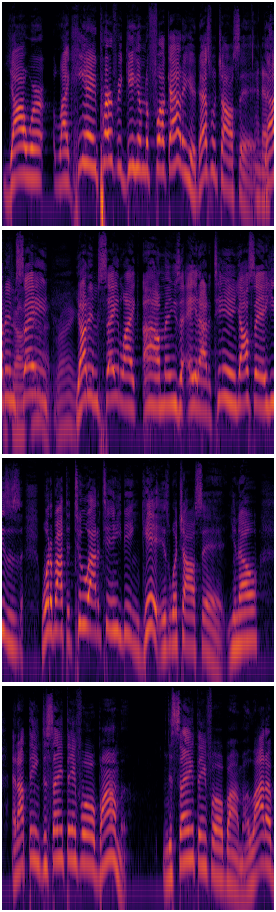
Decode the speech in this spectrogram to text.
y'all were like, he ain't perfect. Get him the fuck out of here. That's what y'all said. Y'all didn't y'all say. got, right. Y'all didn't say like, oh man, he's an eight out of ten. Y'all said he's. A, what about the two out of ten he didn't get? Is what y'all said. You know. And I think the same thing for Obama. The same thing for Obama. A lot of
